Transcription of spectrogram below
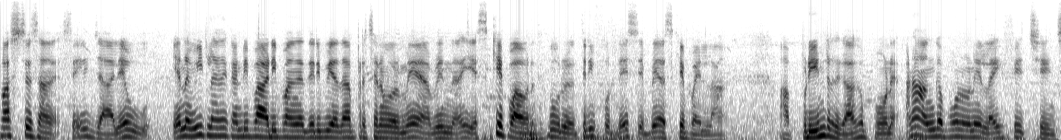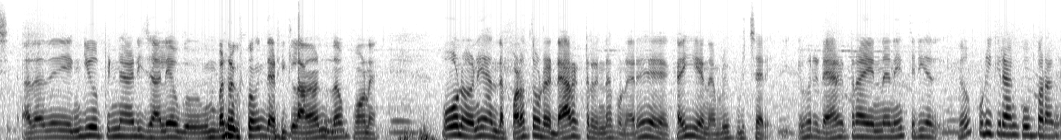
first song சரி ஜாலியாக ஏன்னா வீட்டில் வந்து கண்டிப்பாக அடிப்பாங்க திருப்பி ஏதாவது பிரச்சனை வருமே அப்படின்னு எஸ்கேப் ஆகிறதுக்கு ஒரு த்ரீ ஃபோர் டேஸ் எப்படியோ எஸ்கேப் ஆயிடலாம் அப்படின்றதுக்காக போனேன். ஆனால் அங்கே போனோடனே லைஃபே சேஞ்ச் அதாவது எங்கேயோ பின்னாடி ஜாலியாக கும்பலுக்கு வந்து அடிக்கலான்னு தான் போனேன். போனோடனே அந்த படத்தோட டேரக்டர் என்ன பண்ணாரு? கை என்னை அப்படியே பிடிச்சாரு. இவர் டேரக்டரா என்னன்னே தெரியாது. ஏதோ பிடிக்கிறாங்க கூப்பிட்றாங்க.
